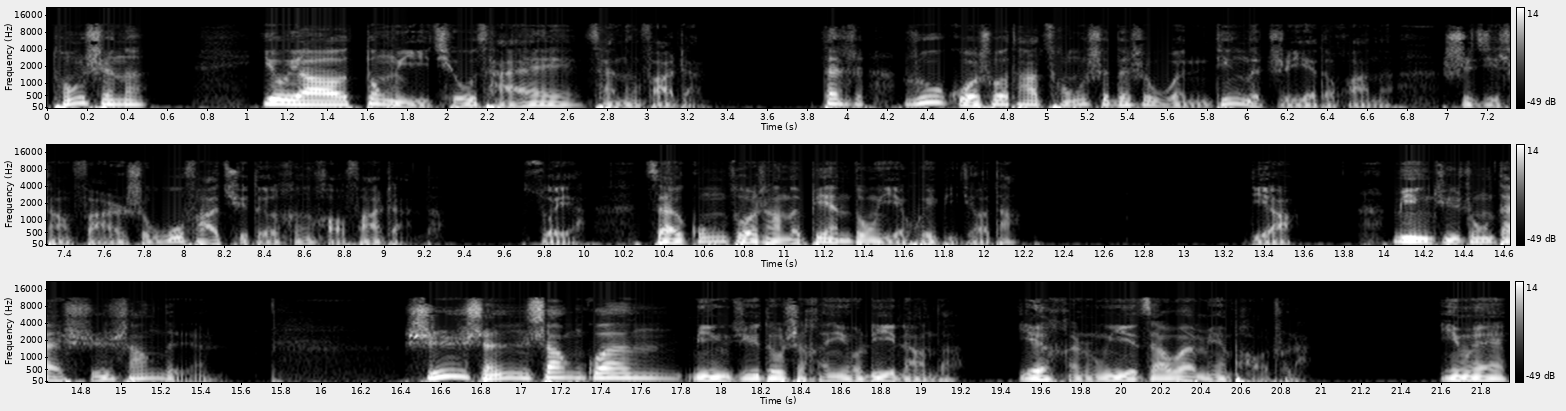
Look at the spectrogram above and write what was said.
同时呢，又要动以求财才能发展。但是如果说他从事的是稳定的职业的话呢，实际上反而是无法取得很好发展的。所以啊，在工作上的变动也会比较大。第二，命局中带食伤的人。食神伤官命局都是很有力量的，也很容易在外面跑出来，因为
